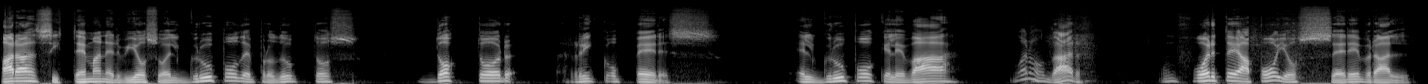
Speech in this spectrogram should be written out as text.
para sistema nervioso, el grupo de productos Doctor Rico Pérez, el grupo que le va, bueno, dar un fuerte apoyo cerebral.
